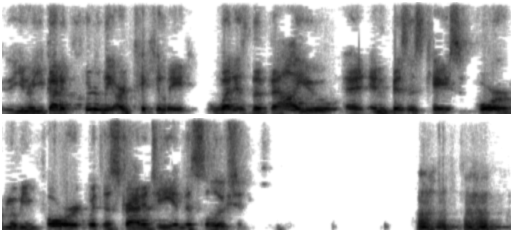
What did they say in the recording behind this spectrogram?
You know, you got to clearly articulate what is the value and business case for moving forward with this strategy and this solution. Mm-hmm, mm-hmm.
